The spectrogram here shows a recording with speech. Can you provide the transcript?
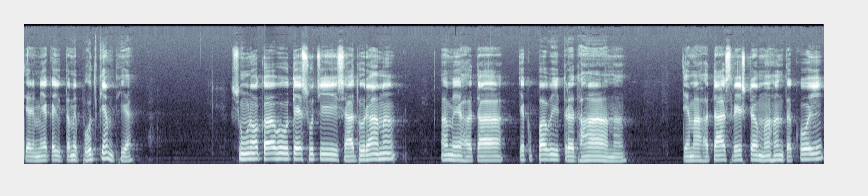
ત્યારે મેં કહ્યું, તમે ભૂત કેમ થયા? સુણો કહું તે સૂચી સાધુરામ, અમે હતા એક પવિત્ર ધામ. તેમાં હતા શ્રેષ્ઠ મહંત કોઈ,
